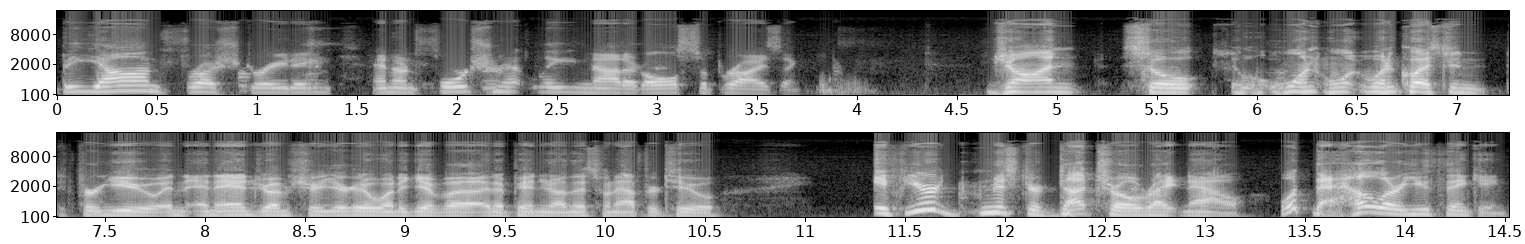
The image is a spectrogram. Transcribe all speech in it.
beyond frustrating and unfortunately not at all surprising. John, so one, one, one question for you, and, and Andrew, I'm sure you're going to want to give a, an opinion on this one after too. If you're Mr. Dutrow right now, what the hell are you thinking?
